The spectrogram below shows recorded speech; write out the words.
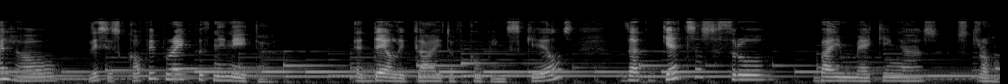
Hello, this is Coffee Break with Ninita, a daily guide of coping skills that gets us through by making us strong.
